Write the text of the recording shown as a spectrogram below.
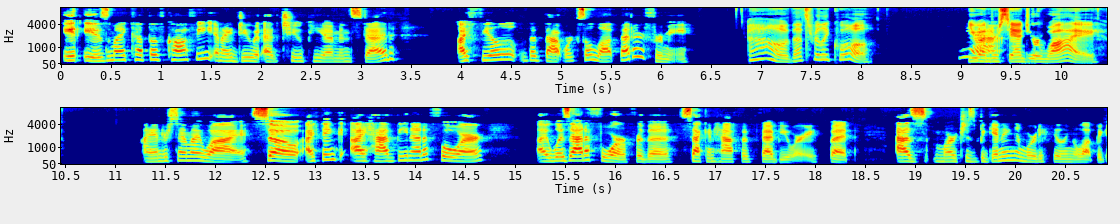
it is my cup of coffee and I do it at 2 p.m. instead, I feel that that works a lot better for me. Oh, that's really cool. You understand your why. I understand my why. So I think I have been at a four. I was at a four for the second half of February, but as March is beginning, I'm already feeling a lot beg-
